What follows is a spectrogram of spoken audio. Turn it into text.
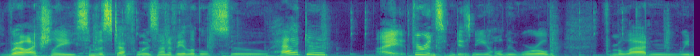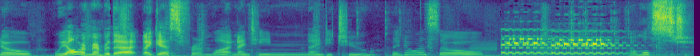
well, actually, some of the stuff was unavailable, so had to. I threw in some Disney, A Whole New World from Aladdin. We know we all remember that, I guess, from what 1992, I think it was. So almost,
